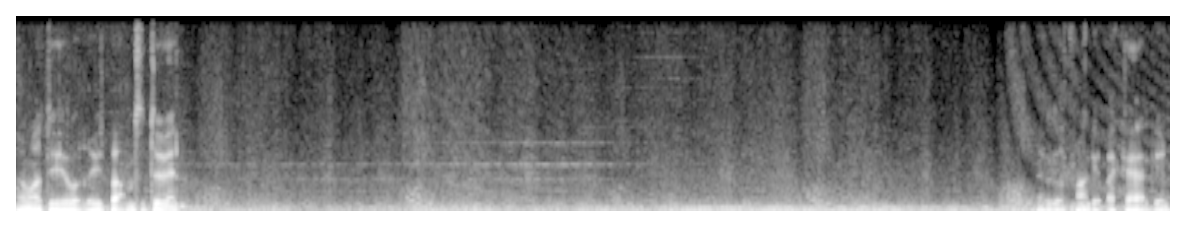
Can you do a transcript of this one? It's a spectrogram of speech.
No idea what these buttons are doing. And get back out again.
